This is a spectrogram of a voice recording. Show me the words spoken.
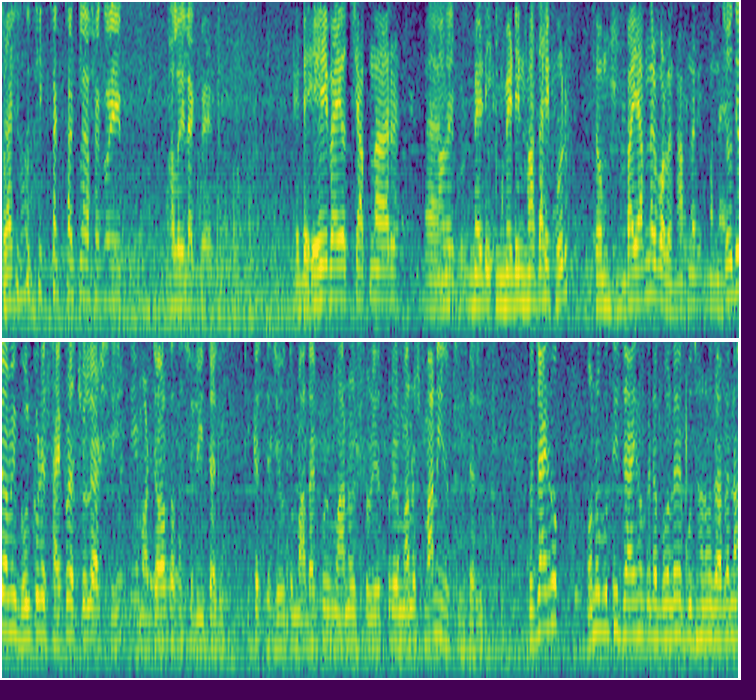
যাই কিছু হোক, ঠিকঠাক থাকলে আশা করি ভালোই লাগবে আর কি। এটা এই ভাই হচ্ছে আপনার। মেড ইন মাদারীপুর। সো ভাই আপনার বলেন আপনার মানে যদিও আমি ভুল করে সাইপ্রাস চলে আসছি আমার যাওয়ার কথা ছিল ইতালি ঠিক আছে? যেহেতু মাদারপুর মানুষ শরীয়তপুরের মানুষ মানেই হচ্ছে ইতালি। তো যাই হোক অনুভূতি যাই হোক এটা বলে বোঝানো যাবে না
